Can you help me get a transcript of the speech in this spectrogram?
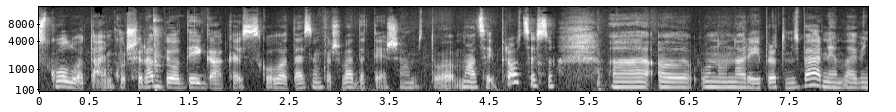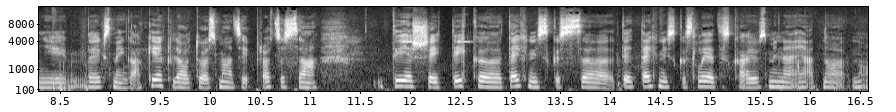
skolotājiem, kurš ir atbildīgākais skolotājs un kurš vada tiešām to mācību procesu. Uh, uh, un, un arī, protams, bērniem, lai viņi veiksmīgāk iekļautos mācību procesā tieši tik eh, tehniskas, eh, tehniskas lietas, kā jūs minējāt, no, no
